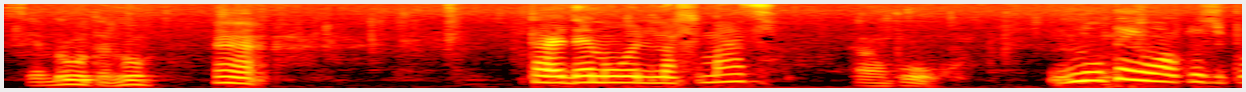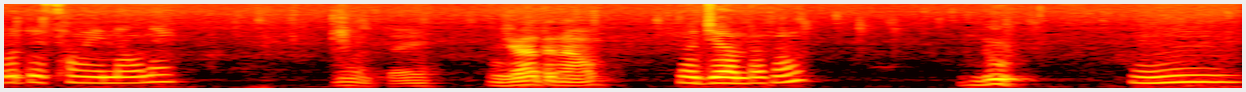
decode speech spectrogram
Você é bruta, viu? Ah. Tá ardendo o olho na fumaça? Tá um pouco. Não tem óculos de proteção aí não, né? Não tem. Não adianta não. Não adianta, não? Nu. Hum.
